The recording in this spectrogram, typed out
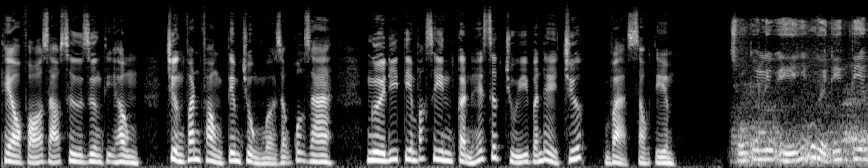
Theo Phó Giáo sư Dương Thị Hồng, trưởng văn phòng tiêm chủng mở rộng quốc gia, người đi tiêm vaccine cần hết sức chú ý vấn đề trước và sau tiêm. Chúng tôi lưu ý những người đi tiêm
